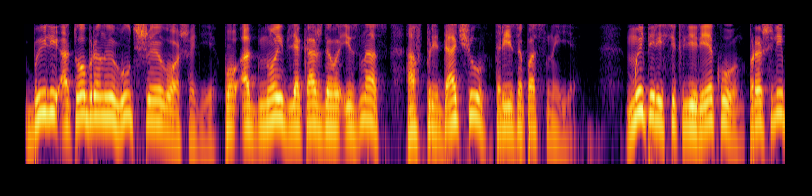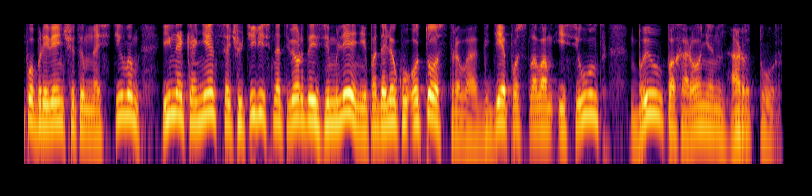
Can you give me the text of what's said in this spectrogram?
Были отобраны лучшие лошади, по одной для каждого из нас, а в придачу три запасные. Мы пересекли реку, прошли по бревенчатым настилам и, наконец, очутились на твердой земле неподалеку от острова, где, по словам Исиулт, был похоронен Артур.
